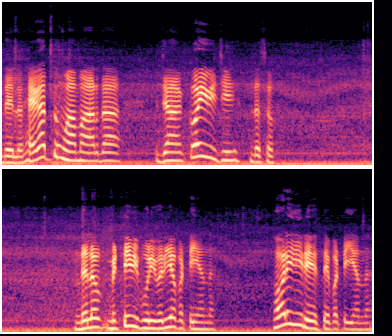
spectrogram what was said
ਦੇ ਲੋ ਹੈਗਾ ਧੂਆਂ ਮਾਰਦਾ ਜਾਂ ਕੋਈ ਵੀ ਚੀਜ਼, ਦੱਸੋ। ਦੇ ਲੋ ਮਿੱਟੀ ਵੀ ਪੂਰੀ ਵਧੀਆ ਪੱਟੀ ਜਾਂਦਾ। ਹੌਲੀ ਜੀ ਰੇਸ ਤੇ ਪੱਟੀ ਜਾਂਦਾ।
